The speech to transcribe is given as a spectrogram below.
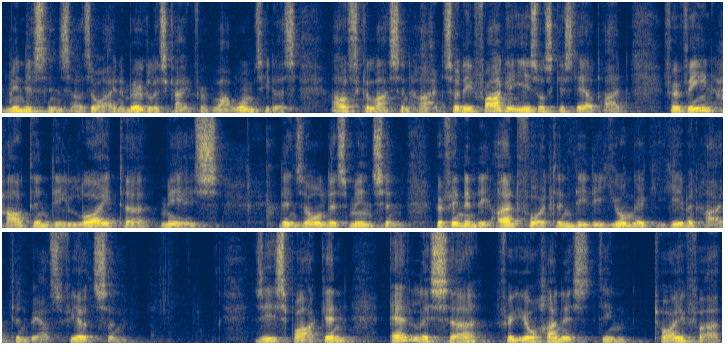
mindestens also eine Möglichkeit, für warum sie das ausgelassen hat. So die Frage, Jesus gestellt hat, für wen halten die Leute mich, den Sohn des Menschen? Wir finden die Antworten, die die Junge gegeben hat, in Vers 14. Sie sprachen, etliche für Johannes den Täufer,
